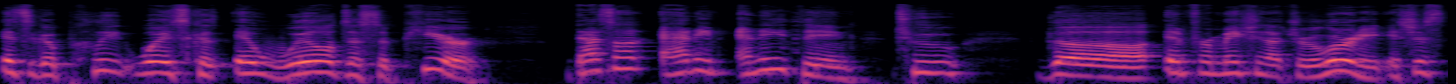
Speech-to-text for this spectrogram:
is a complete waste because it will disappear. That's not adding anything to the information that you're learning. It's just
